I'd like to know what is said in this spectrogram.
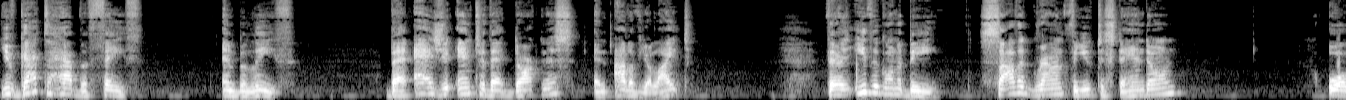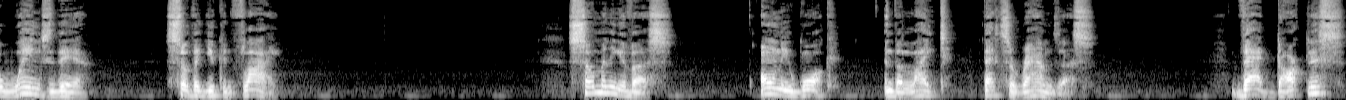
you've got to have the faith and belief that as you enter that darkness and out of your light, there's either going to be solid ground for you to stand on or wings there so that you can fly. So many of us only walk in the light that surrounds us. That darkness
